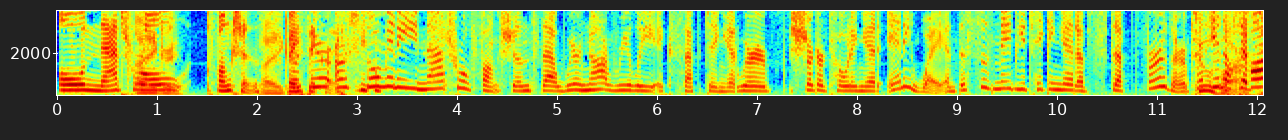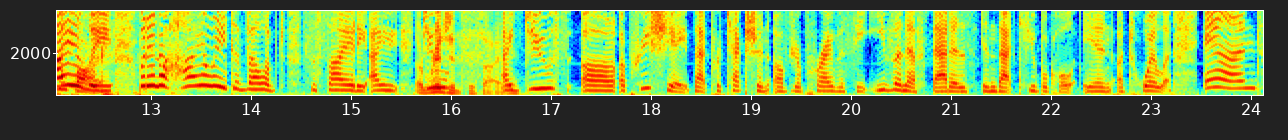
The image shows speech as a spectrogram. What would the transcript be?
own natural functions, I. But basically. there are so many natural functions that we're not really accepting it. We're sugarcoating it anyway, and this is maybe taking it a step further. Too but in far. a Step too far. highly, but in a highly developed society, I A do, rigid society. I do uh, appreciate that protection of your privacy, even if that is in that cubicle in a toilet. And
